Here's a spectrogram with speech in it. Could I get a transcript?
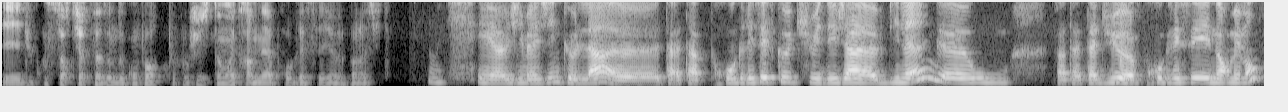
et du coup sortir de sa zone de confort pour justement être amené à progresser par la suite. Et euh, j'imagine que là, euh, tu as, progressé. Est-ce que tu es déjà bilingue euh, ou enfin, tu as, dû progresser énormément?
